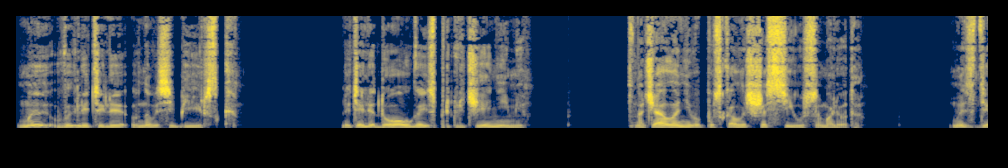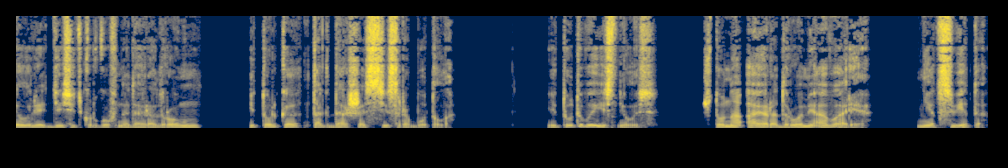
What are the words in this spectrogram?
мы вылетели в Новосибирск. Летели долго и с приключениями. Сначала не выпускалось шасси у самолета. Мы сделали 10 кругов над аэродромом, и только тогда шасси сработало. И тут выяснилось, что на аэродроме авария, нет света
